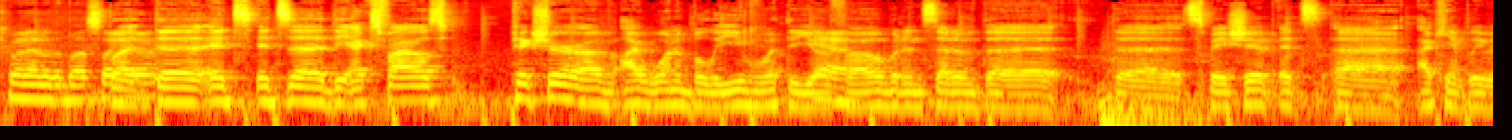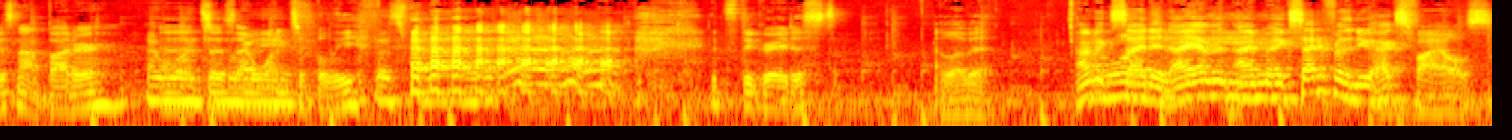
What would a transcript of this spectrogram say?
Coming out of the bus like but that. the it's it's uh, the X Files picture of I want to believe with the Yeah. UFO, but instead of the the spaceship, it's uh, I can't believe it's not butter. I Uh, want it to says I want believe." to believe. That's. It's the greatest. I love it. I'm I excited. I haven't. I'm excited for the new X Files.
